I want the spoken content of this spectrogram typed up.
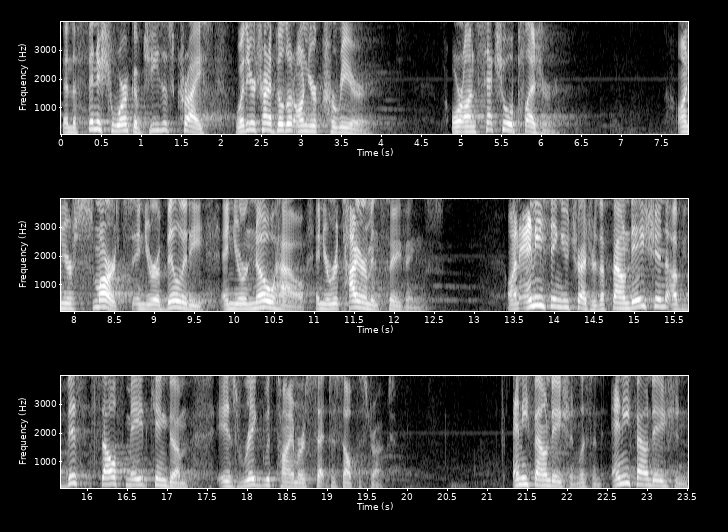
then the finished work of Jesus Christ, whether you're trying to build it on your career or on sexual pleasure, on your smarts and your ability and your know how and your retirement savings, on anything you treasure, the foundation of this self made kingdom is rigged with timers set to self destruct. Any foundation, listen, any foundation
